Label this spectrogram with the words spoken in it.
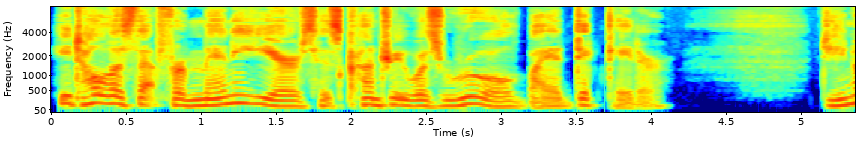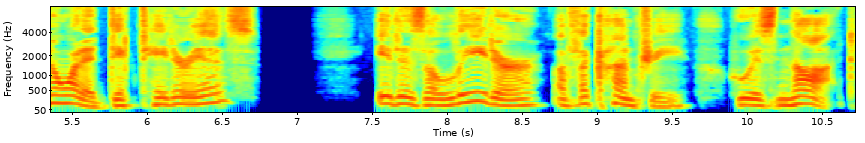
He told us that for many years his country was ruled by a dictator. Do you know what a dictator is? It is a leader of the country who is not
